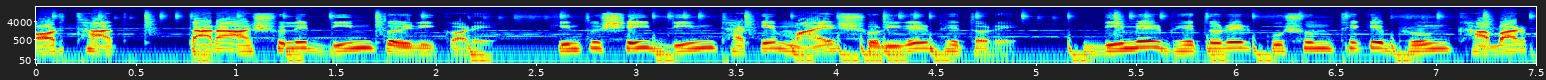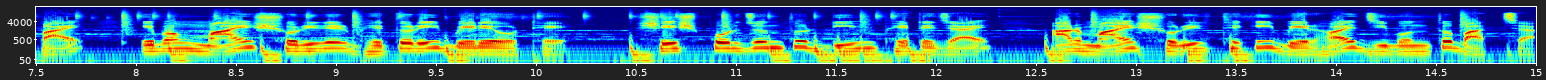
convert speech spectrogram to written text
অর্থাৎ, তারা আসলে ডিম তৈরি করে, কিন্তু সেই ডিম থাকে মায়ের শরীরের ভেতরে। ডিমের ভেতরের কুসুম থেকে ভ্রূণ খাবার পায় এবং মায়ের শরীরের ভেতরেই বেড়ে ওঠে। শেষ পর্যন্ত ডিম ফেটে যায় আর মায়ের শরীর থেকেই বের হয় জীবন্ত বাচ্চা।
